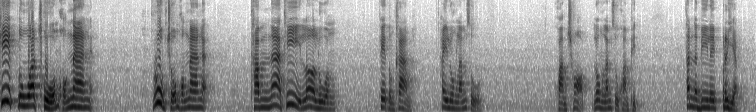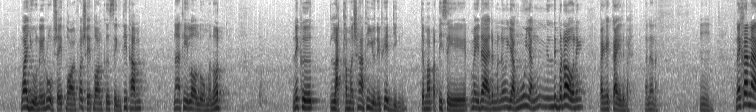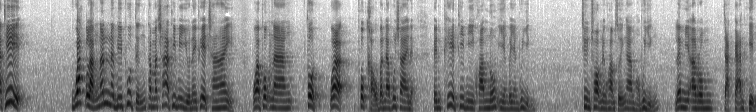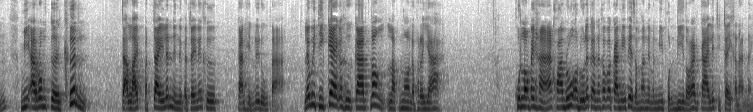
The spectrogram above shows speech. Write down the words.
ที่ตัวโฉมของนางเนี่ยรูปโฉมของนางอะทำหน้าที่ล่อลวงเพศตรงข้าม ให้ลวงล้ำสู่ ความชอบล่วงล้ำสู่ความผิด ท่านนบีเลยเปรียบ ว่าอยู่ในรูปชัยตอน เพราะชัยตอนคือสิ่งที่ทำหน้าที่ล่อลวงมนุษย์ นี่คือหลักธรรมชาติที่อยู่ในเพศหญิง จะมาปฏิเสธไม่ได้จะมันอย่างงูอย่างลิเบอรัลอะไรไปไกลๆเลยไปอันนั้นนะในขณะที่วักหลังนั้นนบีพูดถึงธรรมชาติที่มีอยู่ในเพศชาย ว่าพวกนางโทษว่าพวกเขาบรรดาผู้ชายเนี่ยเป็นเพศที่มีความโน้มเอียงไปยังผู้หญิง ชื่นชอบในความสวยงามของผู้หญิง และมีอารมณ์จากการเห็น มีอารมณ์เกิดขึ้นจากหลายปัจจัยและหนึ่งในปัจจัยนั้นคือ การเห็นด้วยดวงตา และวิธีแก้ก็คือการต้องหลับนอนกับภรรยา คุณลองไปหาความรู้เอาดูแล้วกันนะครับ ว่าการมีเพศสัมพันธ์เนี่ยมันมีผลดีต่อร่างกายและจิตใจขนาดไหน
